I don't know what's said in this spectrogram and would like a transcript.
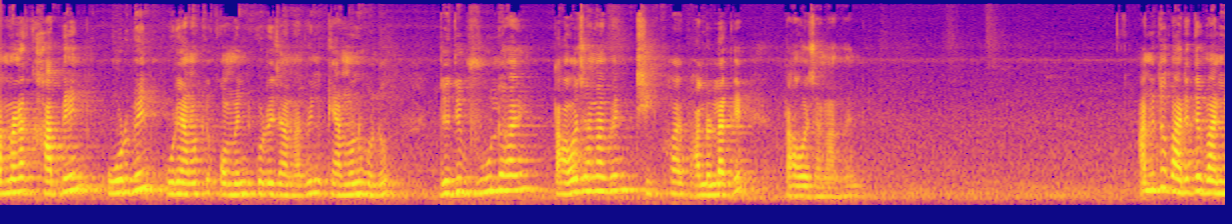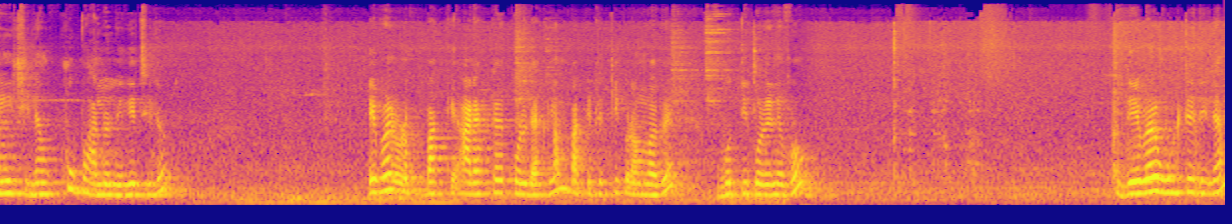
আপনারা খাবেন, করবেন, করে আমাকে কমেন্ট করে জানাবেন কেমন হলো। যদি ভুল হয়, তাও জানাবেন, ঠিক হয়, ভালো লাগে, তাও জানাবেন। আমি তো বাড়িতে বানিয়েছিলাম, খুব ভালো লেগেছিল। এবার ওরা বাকি আর একটা করে দেখলাম, বাকিটা ঠিক ওরমভাবে ভর্তি করে নেব। দিয়ে এবার উল্টে দিলাম।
